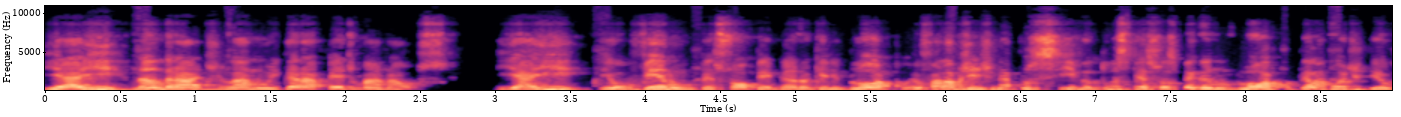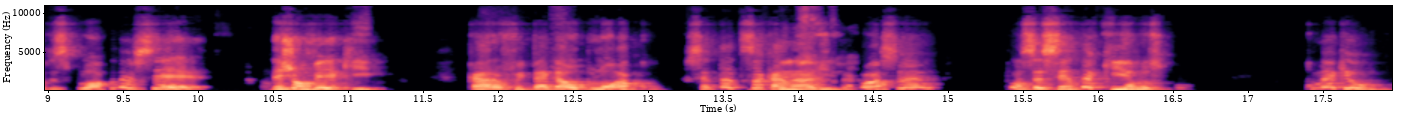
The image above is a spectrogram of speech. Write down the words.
E aí, na Andrade, lá no Igarapé de Manaus. E aí, eu vendo o pessoal pegando aquele bloco, eu falava, gente, não é possível, duas pessoas pegando um bloco, pelo amor de Deus, esse bloco deve ser. Deixa eu ver aqui. Cara, eu fui pegar o bloco, você tá de sacanagem. O negócio é, pô, 60 quilos, pô. Como é que eu.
